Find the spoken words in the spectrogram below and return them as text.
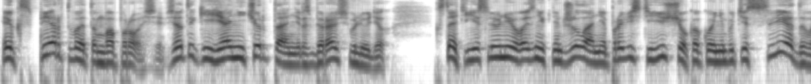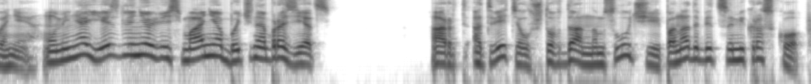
эксперт в этом вопросе. Все-таки я ни черта не разбираюсь в людях. Кстати, если у нее возникнет желание провести еще какое-нибудь исследование, у меня есть для нее весьма необычный образец». Арт ответил, что в данном случае понадобится микроскоп,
